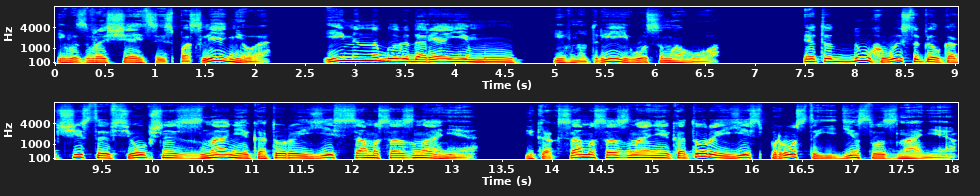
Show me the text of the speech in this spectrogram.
и возвращается из последнего именно благодаря ему и внутри его самого. Этот дух выступил как чистая всеобщность знания, которое есть самосознание, и как самосознание, которое есть просто единство знания.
